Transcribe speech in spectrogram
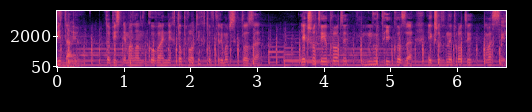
Вітаю. То пісня маланкування. Хто проти, хто втримався, хто за. Якщо ти проти, ну ти коза. Якщо ти не проти, Василь.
